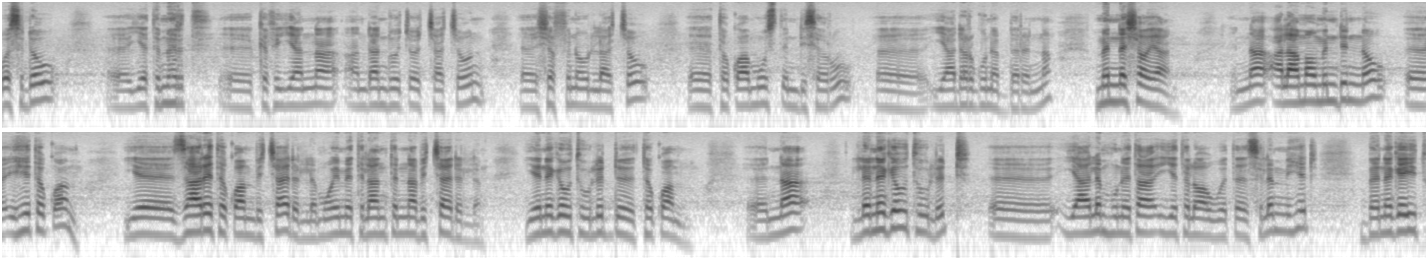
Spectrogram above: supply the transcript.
ወስደው የትምህርት ክፍያና አንዳንድ ወጪዎቻቸውን ሸፍነውላቸው ተቋሙ ውስጥ እንዲሰሩ ያደርጉ ነበርና መነሻው ያ ነው እና አላማው ምንድን ነው? ይሄ ተቋም የዛሬ ተቋም ብቻ አይደለም፣ ወይም የትላንትና ብቻ አይደለም። የነገው ትውልድ ተቋም ነው እና ለነገው ትውልድ የዓለም ሁኔታ እየተለዋወጠ ስለሚሄድ በነገይቱ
